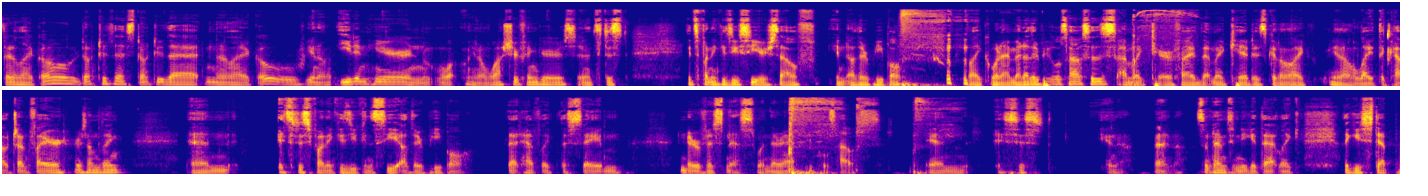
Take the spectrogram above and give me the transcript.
they're like oh don't do this don't do that. And they're like oh you know eat in here and you know wash your fingers. And it's just it's funny because you see yourself in other people. Like when i'm at other people's houses i'm like terrified that my kid is gonna like you know light the couch on fire or something. And it's just funny because you can see other people that have like the same nervousness when they're at people's house. And it's just you know I don't know. Sometimes when you get that, like, like you step,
